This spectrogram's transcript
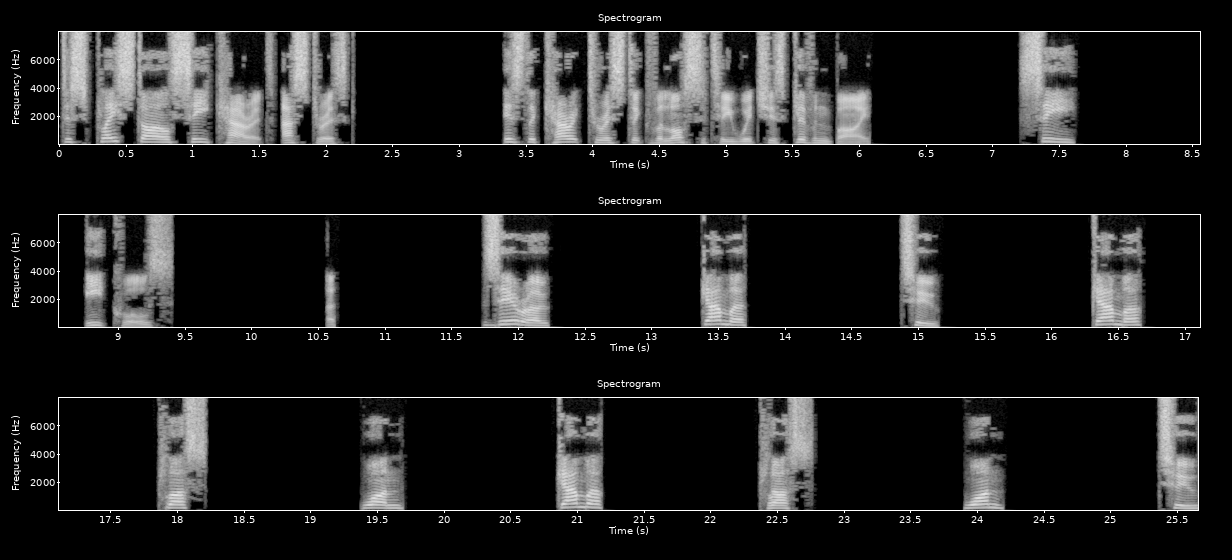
display style C caret asterisk is the characteristic velocity which is given by C equals a zero gamma two gamma plus 1 gamma plus 1 2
